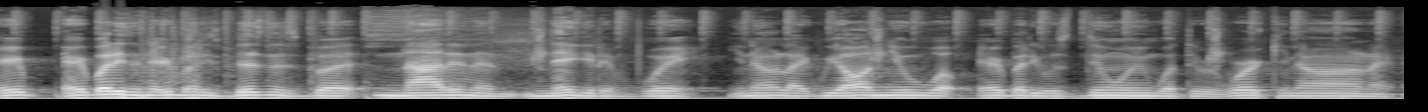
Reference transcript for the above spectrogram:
everybody's in everybody's business, but not in a negative way. You know, like we all knew what everybody was doing, what they were working on, like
